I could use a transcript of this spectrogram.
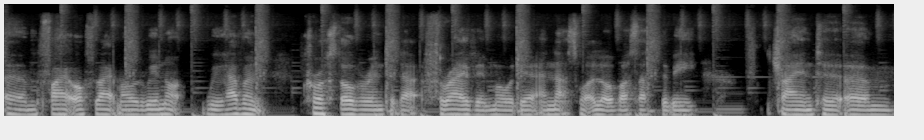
um, fight or flight mode. We're not, we haven't crossed over into that thriving mode yet, and that's what a lot of us have to be trying to, um,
